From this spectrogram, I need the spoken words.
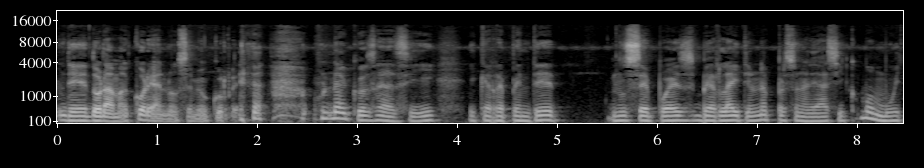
de drama coreano se me ocurre. una cosa así y que de repente no sé, puedes verla y tiene una personalidad así como muy,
